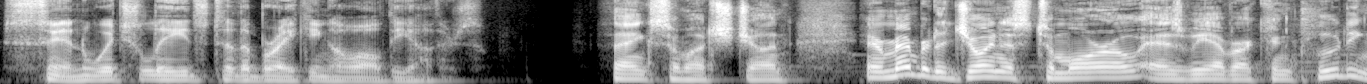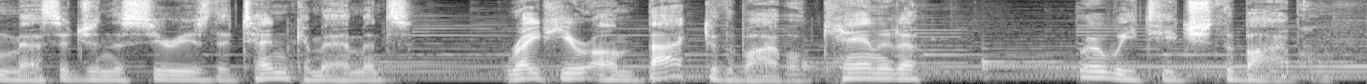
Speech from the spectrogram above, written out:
sin which leads to the breaking of all the others. Thanks so much, John. And remember to join us tomorrow as we have our concluding message in the series, The Ten Commandments, right here on Back to the Bible Canada, where we teach the Bible.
